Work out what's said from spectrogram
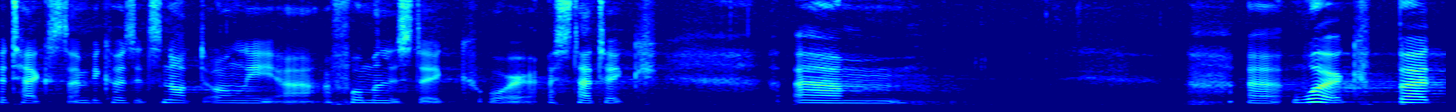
a text and because it's not only uh, a formalistic or a static um, uh, work, but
